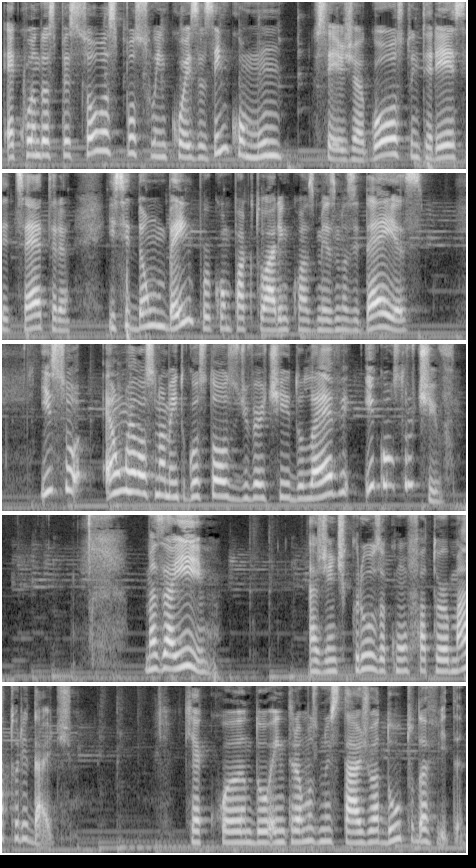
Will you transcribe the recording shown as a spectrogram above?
é quando as pessoas possuem coisas em comum, seja gosto, interesse, etc., e se dão bem por compactuarem com as mesmas ideias, isso é um relacionamento gostoso, divertido, leve e construtivo. Mas aí a gente cruza com o fator maturidade, que é quando entramos no estágio adulto da vida.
